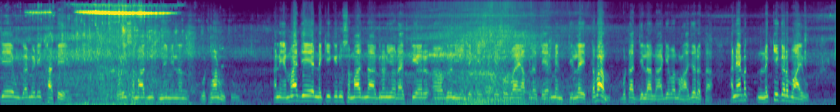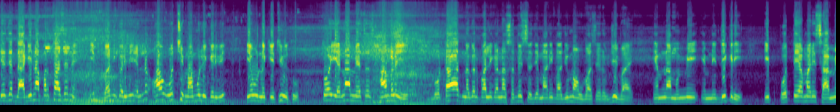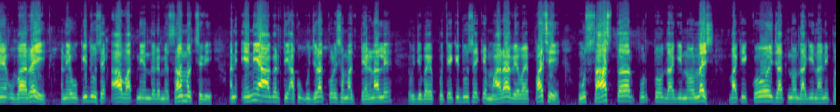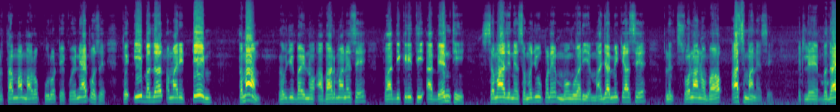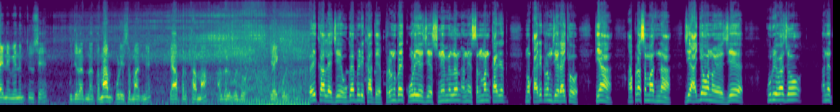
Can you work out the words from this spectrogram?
જે ઉગામેડી ખાતે કોળી સમાજનું સ્નેહ મિલન ગોઠવાણું હતું અને એમાં જે નક્કી કર્યું સમાજના અગ્રણીઓ, રાજકીય અગ્રણીઓ જે કેશ- કેશવભાઈ આપણા ચેરમેનથી લઈ તમામ બોટાદ જિલ્લાના આગેવાનો હાજર હતા અને એમાં નક્કી કરવામાં આવ્યું કે જે દાગીના પ્રથા છે ને એ બંધ કરવી એટલે હાવ ઓછી મામૂલી કરવી એવું નક્કી થયું હતું. તો એના મેસેજ સાંભળી બોટાદ નગરપાલિકાના સદસ્ય જે મારી બાજુમાં ઊભા છે રવજીભાઈ એમના મમ્મી, એમની દીકરી, એ પોતે અમારી સામે ઊભા રહી અને એવું કીધું છે કે આ વાતની અંદર અમે સહમત છીએ અને એની આગળથી આખું ગુજરાત કોળી સમાજ પ્રેરણા લે. રવજીભાઈએ પોતે કીધું છે કે મારા વ્યવહાર પાછે હું શાસ્ત્ર પૂરતો દાગીનો લઈશ. બાકી કોઈ જાતનો દાગીનાની પ્રથામાં મારો પૂરો ટેકો એને આપ્યો છે. તો એ બદલ અમારી ટીમ તમામ રવજીભાઈનો આભાર માને છે. તો આ દીકરીથી, આ બેનથી સમાજને સમજવું પડે, મોંઘવારીએ માજા મીક્યા છે અને સોનાનો ભાવ આસમાને છે. એટલે બધાને વિનંતી છે ગુજરાતના તમામ કોળી સમાજને કે આ પ્રથામાં આગળ વધો. જય કોળી સમાજ. ગઈકાલે જે ઉગામેડી ખાતે પ્રવીણભાઈ કોળીએ જે સ્નેહમિલન અને સન્માન કાર્યનો કાર્યક્રમ જે રાખ્યો, ત્યાં આપણા સમાજના જે આગેવાનોએ જે કુરિવાજો અને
